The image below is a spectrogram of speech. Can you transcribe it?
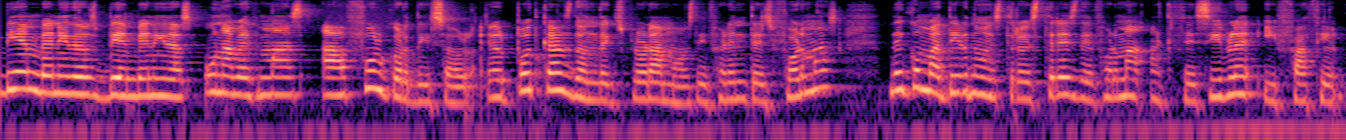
Bienvenidos, bienvenidas una vez más a Full Cortisol, el podcast donde exploramos diferentes formas de combatir nuestro estrés de forma accesible y fácil,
